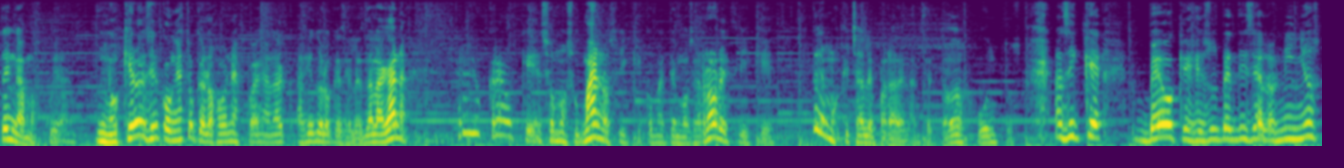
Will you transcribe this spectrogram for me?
Tengamos cuidado. No quiero decir con esto que los jóvenes pueden andar haciendo lo que se les da la gana, pero yo creo que somos humanos y que cometemos errores y que tenemos que echarle para adelante todos juntos. Así que veo que Jesús bendice a los niños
